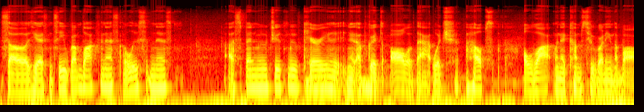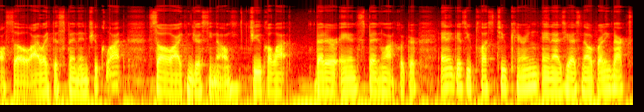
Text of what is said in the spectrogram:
So as you guys can see, run block finesse, elusiveness, uh, spin move, juke move, carry, and it upgrades all of that, which helps a lot when it comes to running the ball. So I like to spin and juke a lot, so I can just, you know, juke a lot better and spin a lot quicker. And it gives you plus two carrying, and as you guys know, running backs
